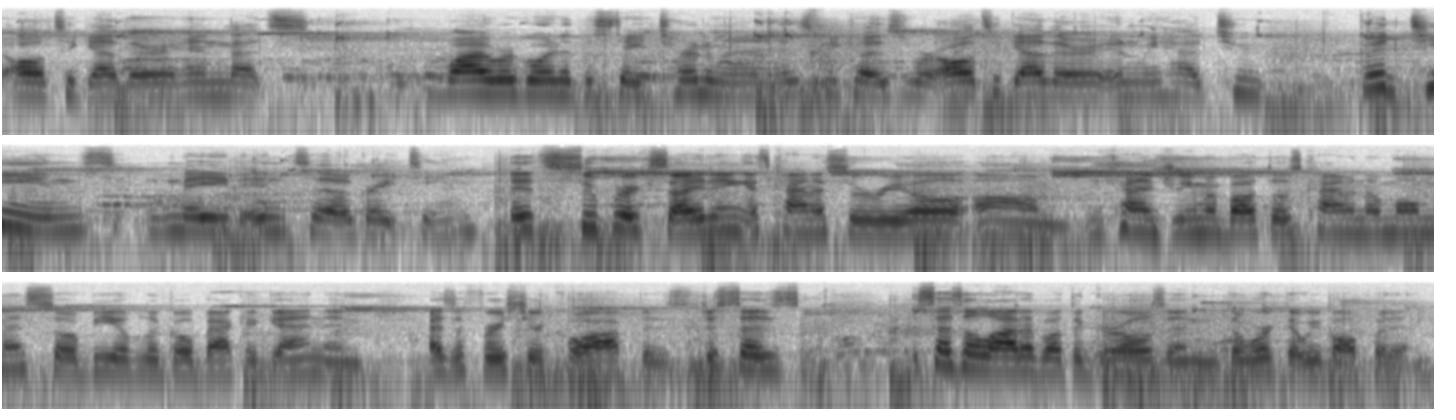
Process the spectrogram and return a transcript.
all together, and that's why we're going to the state tournament is because we're all together and we had two good teams made into a great team. It's super exciting. It's kind of surreal. Um, you kind of dream about those kind of moments, so be able to go back again and as a first year co-op is just says it says a lot about the girls and the work that we've all put in.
